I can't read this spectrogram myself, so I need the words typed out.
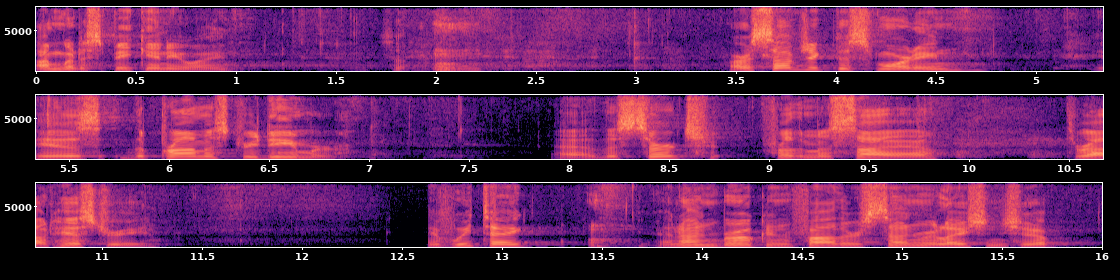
I'm going to speak anyway. So, our subject this morning is the promised Redeemer, uh, the search for the Messiah throughout history. If we take an unbroken father son relationship,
